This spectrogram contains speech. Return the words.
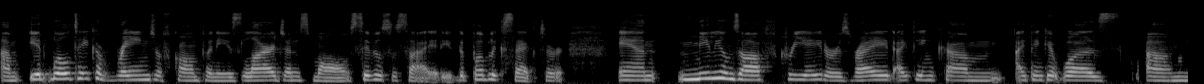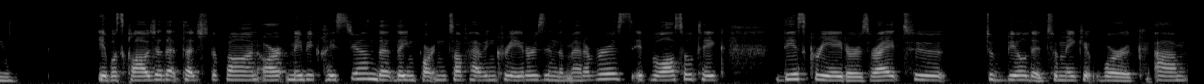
Um, it will take a range of companies, large and small, civil society, the public sector, and millions of creators, right? I think um, I think it was um, it was Claudia that touched upon, or maybe Christian, the, the importance of having creators in the metaverse. It will also take these creators, right, to to build it, to make it work. Um,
